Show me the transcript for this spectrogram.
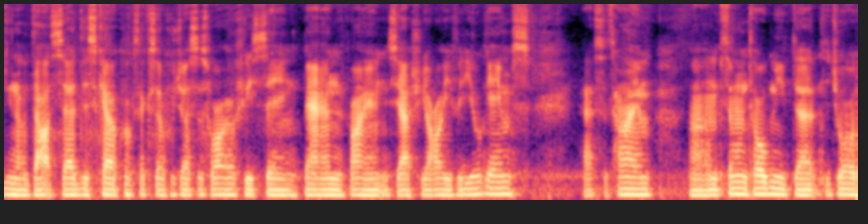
you know, that said this character looks like social justice warrior. He's saying ban violent Yashiari video games. That's the time. Um, someone told me that to draw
